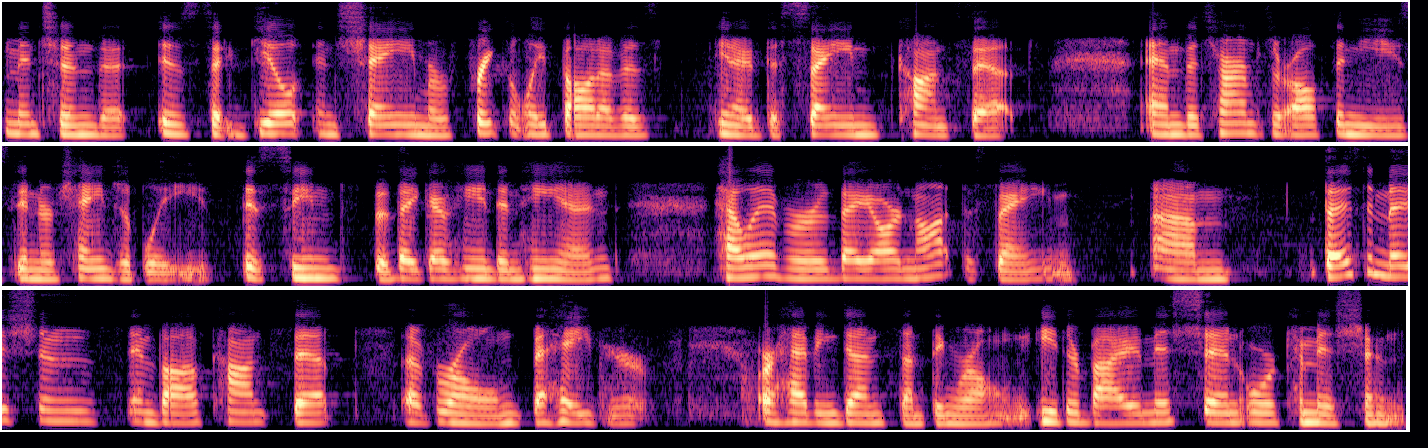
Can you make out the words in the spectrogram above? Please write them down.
mentioned that is that guilt and shame are frequently thought of as you know the same concept, and the terms are often used interchangeably. It seems that they go hand in hand. However, they are not the same. Um, those emotions involve concepts of wrong behavior or having done something wrong, either by omission or commission.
